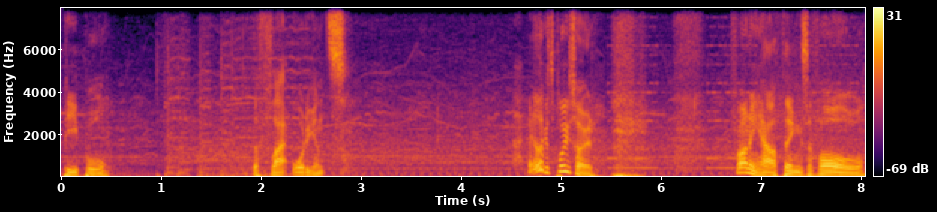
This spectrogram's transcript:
people. The flat audience. Hey, look, it's Bluetoad. Funny how things have all...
